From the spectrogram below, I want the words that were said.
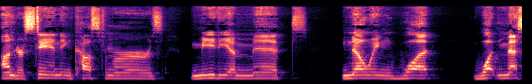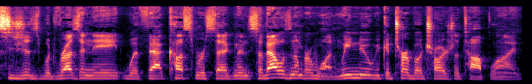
understanding customers, media mix, knowing what what messages would resonate with that customer segment. So that was number one. We knew we could turbocharge the top line.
